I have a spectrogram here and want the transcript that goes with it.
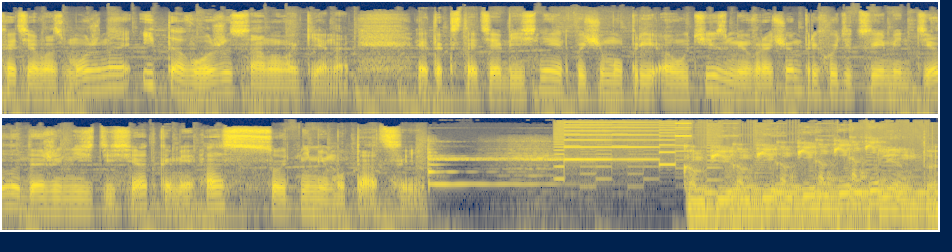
хотя, возможно, и того же самого гена. Это, кстати, объясняет, почему при аутизме врачам приходится иметь дело даже не с десятками, а с сотнями мутаций. Компьютер. Лента.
